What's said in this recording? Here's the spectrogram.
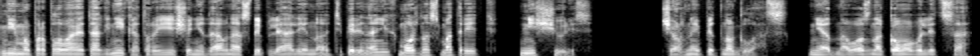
Мимо проплывают огни, которые еще недавно ослепляли, но теперь на них можно смотреть, не щурясь. Черное пятно глаз, ни одного знакомого лица.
